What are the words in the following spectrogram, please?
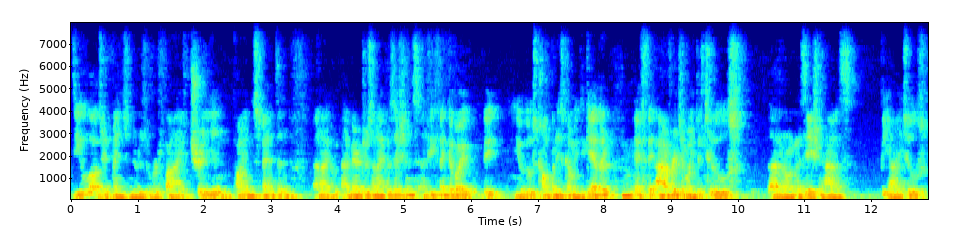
Dealogic mentioned there was over five trillion pounds spent in, in uh, mergers and acquisitions. And if you think about the, you know those companies coming together, Mm. if the average amount of tools that an organisation has, BI tools,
